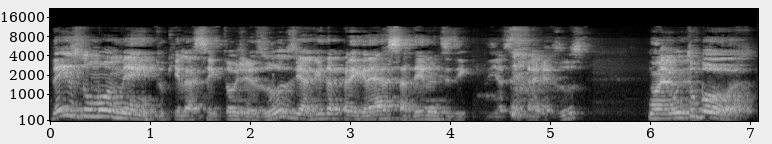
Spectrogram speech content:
Desde o momento que ele aceitou Jesus e a vida pregressa dele antes de, de aceitar Jesus não é muito boa.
